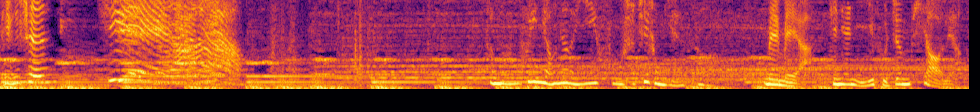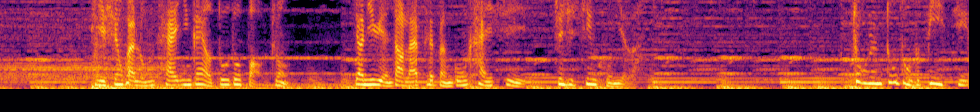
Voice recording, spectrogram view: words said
平身。谢娘娘。怎么如妃娘娘的衣服是这种颜色？妹妹啊，今天你衣服真漂亮。你身怀龙胎，应该要多多保重。要你远道来陪本宫看戏，真是辛苦你了。众人都懂得避忌，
